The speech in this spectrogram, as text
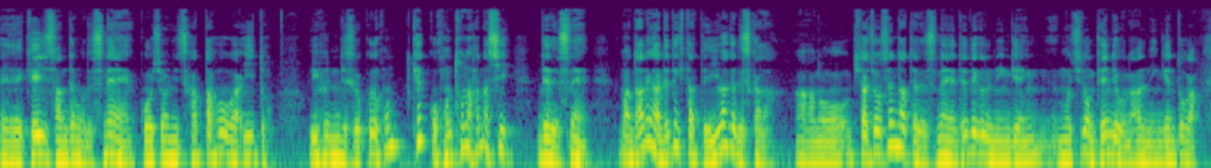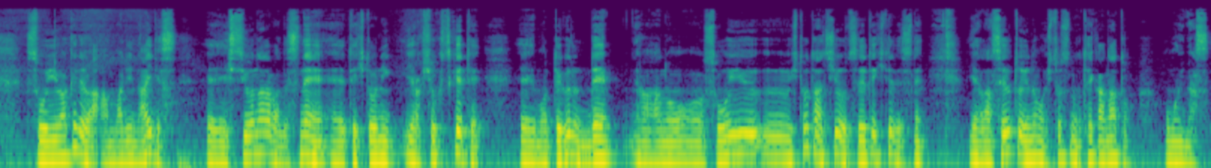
えー、刑事さんでもですね交渉に使った方がいいと。いうふうにですけどこれほん結構本当の話でですね、まあ、誰が出てきたっていいわけですからあの北朝鮮だってですね出てくる人間もちろん権力のある人間とかそういうわけではあんまりないです、えー、必要ならばですね、えー、適当に役職つけて、えー、持ってくるんであのそういう人たちを連れてきてですねやらせるというのも一つの手かなと思います。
